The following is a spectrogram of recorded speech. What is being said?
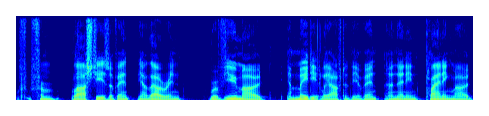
F- from last year's event, you know, they were in review mode immediately after the event, and then in planning mode,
